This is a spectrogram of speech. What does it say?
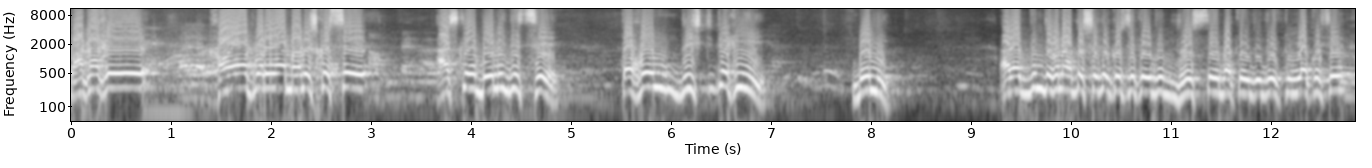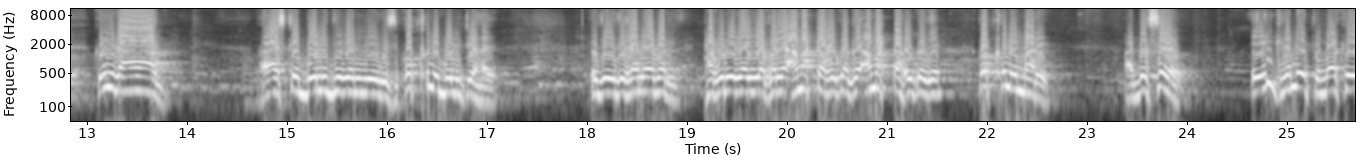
পাঠাকে খাওয়ার পরে মানুষ করছে, আজকে বলি দিচ্ছে। তখন দৃষ্টিটা কি? বলি। আর একদিন যখন আত্মস্বীকার করছে, কেউ যদি ধরছে বা কেউ যদি একটু ইয়া করছে কেউ রাগ। আজকে বলি দিবেন নিয়ে গেছে। কতক্ষণে বলিটা হয়? এই যে যেখানে আবার ঠাকুরেরা ইয়া করে, আমারটা হোক আগে, আমারটা হোক আগে। কখনো মারে। আর দেখছ, এইখানে তোমাকে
